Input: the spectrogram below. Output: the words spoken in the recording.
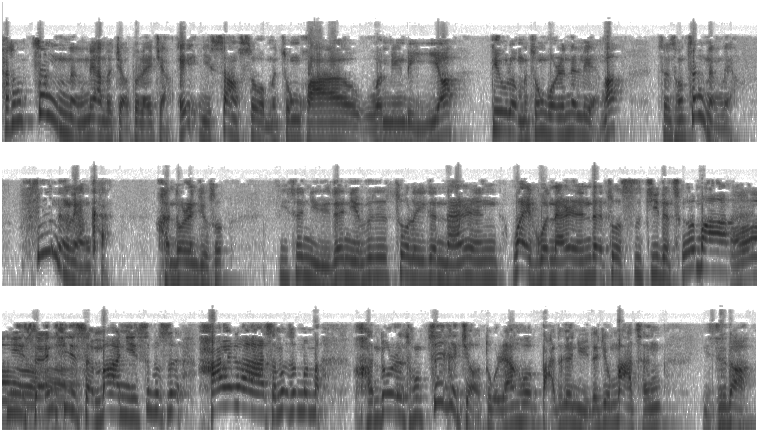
他从正能量的角度来讲，哎，你丧失我们中华文明礼仪啊，丢了我们中国人的脸啊，这是从正能量。负能量看，很多人就说，你这女的，你不是坐了一个男人，外国男人的做司机的车吗？哦，你神气什么？你是不是嗨了？什么什么嘛？很多人从这个角度，然后把这个女的就骂成，你知道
